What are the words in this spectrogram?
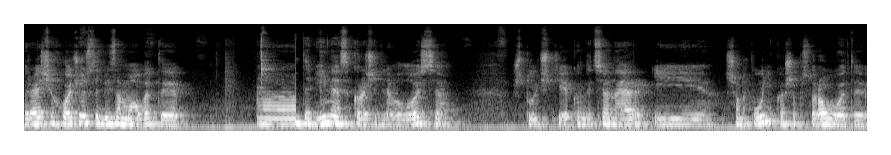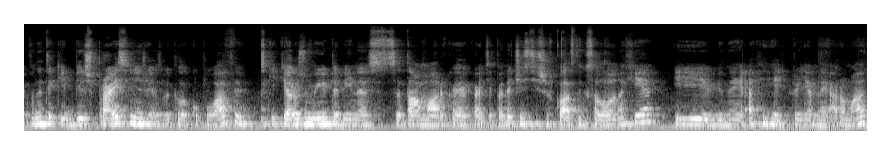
До речі, хочу собі замовити Давінес, коротше, для волосся, штучки, кондиціонер і шампунька, щоб спробувати. Вони такі більш прайсі, ніж я звикла купувати. Наскільки я розумію, Давінес це та марка, яка типу, найчастіше в класних салонах є, і в неї офігеть приємний аромат.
